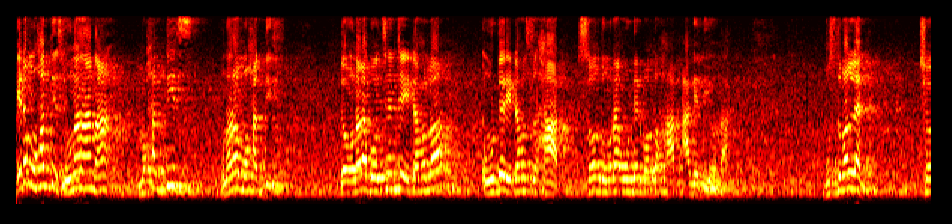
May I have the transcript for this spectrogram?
এটা মহাদ্দিস ওনারা না, মহাদ্দিস ওনারাও মহাদ্দিস। তো ওনারা বলছেন যে এটা হলো উটের, এটা হচ্ছে হাত। সো তোমরা উটের মতো হাত আগে দিও না। বুঝতে পারলেন? সো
